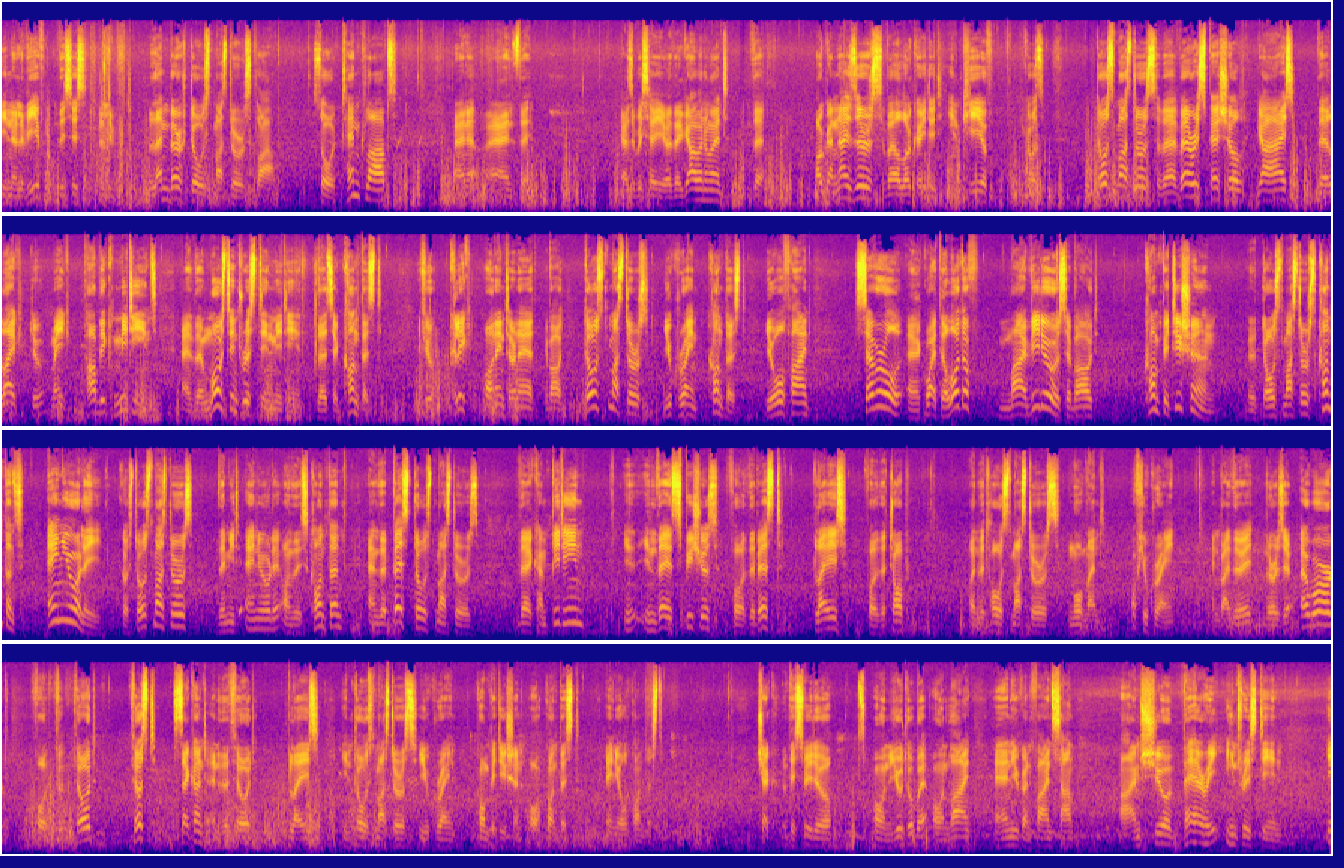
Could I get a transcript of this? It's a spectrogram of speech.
in Lviv, this is Lviv Lemberg Toastmasters Club. So 10 clubs and, and the, as we say, the government, the organizers were located in Kiev because Toastmasters were very special guys. They like to make public meetings and the most interesting meeting, that's a contest. If you click on internet about Toastmasters Ukraine contest, you will find several, uh, quite a lot of my videos about competition, the Toastmasters contents annually because Toastmasters they meet annually on this content and the best Toastmasters they're competing in, in their speeches for the best place for the top on the Toastmasters movement of Ukraine. And by the way, there is an award for th third, first, second and the third place in Toastmasters Ukraine competition or contest, annual contest. Check this video on YouTube online and you can find some I'm sure very interesting,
